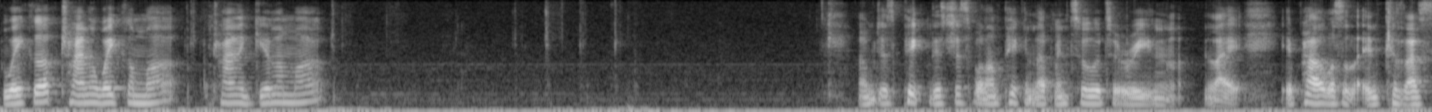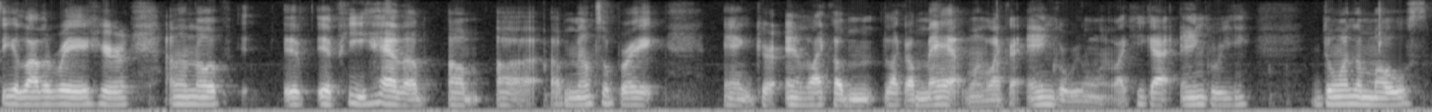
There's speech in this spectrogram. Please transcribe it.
Wake up, trying to wake him up, trying to get him up. I'm just picking This just what I'm picking up intuitive reading. Like it probably was because I see a lot of red here. I don't know if if if he had a um a, a mental break and and like a like a mad one, like an angry one. Like he got angry, doing the most.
